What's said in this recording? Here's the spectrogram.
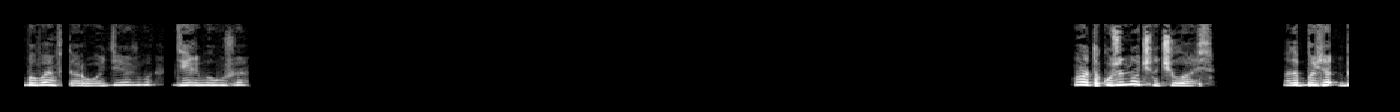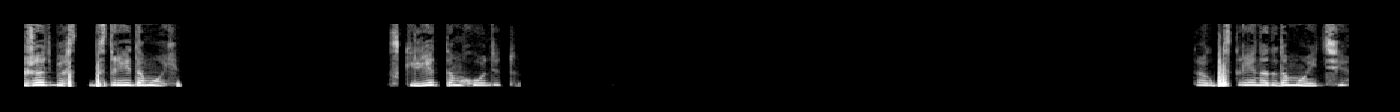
Добываем второе дерево. Дерево уже. А, так уже ночь началась. Надо бежать быстрее домой. Скелет там ходит. Так, быстрее надо домой идти.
